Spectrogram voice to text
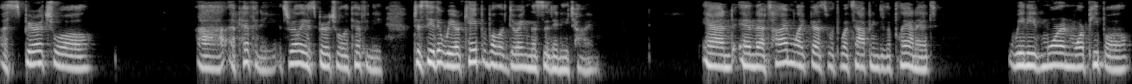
a spiritual uh, epiphany. It's really a spiritual epiphany to see that we are capable of doing this at any time. And in a time like this, with what's happening to the planet, we need more and more people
